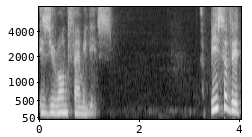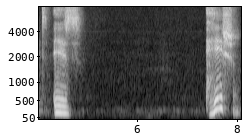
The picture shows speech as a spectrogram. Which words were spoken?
is your own families. A piece of it is Haitian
